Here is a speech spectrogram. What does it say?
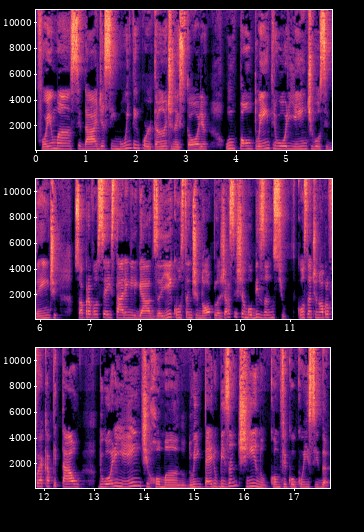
foi uma cidade assim muito importante na história, um ponto entre o Oriente e o Ocidente. Só para vocês estarem ligados aí, Constantinopla já se chamou Bizâncio. Constantinopla foi a capital do Oriente Romano, do Império Bizantino, como ficou conhecida.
